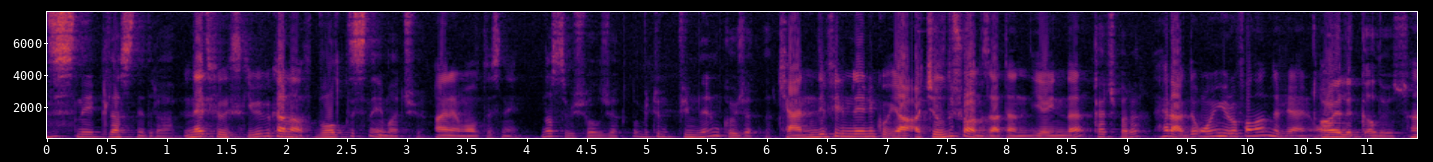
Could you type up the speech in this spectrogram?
Disney Plus nedir abi? Netflix gibi bir kanal. Walt Disney mi açıyor? Aynen Walt Disney. Nasıl bir şey olacak bu? Bütün filmleri mi koyacaklar? Kendi filmlerini koy... Ya açıldı şu anda zaten yayında. Kaç para? Herhalde 10 euro falandır yani. On- Aylık alıyorsun.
